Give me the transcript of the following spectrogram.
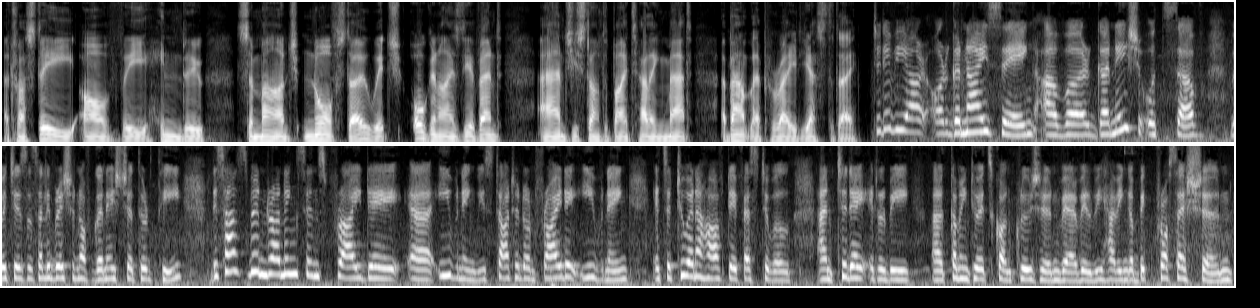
a trustee of the Hindu Samaj Northstowe, which organised the event, and she started by telling Matt about their parade yesterday. Today we are organizing our Ganesh Utsav, which is a celebration of Ganesh Chaturthi. This has been running since Friday uh, evening. We started on Friday evening. It's a two and a half day festival, and today it'll be uh, coming to its conclusion where we'll be having a big procession,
